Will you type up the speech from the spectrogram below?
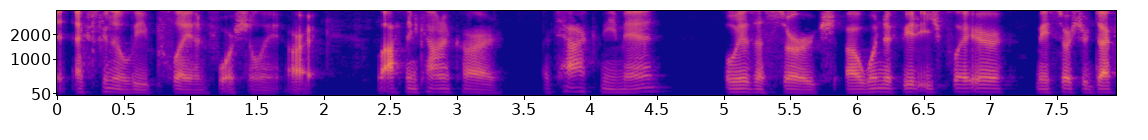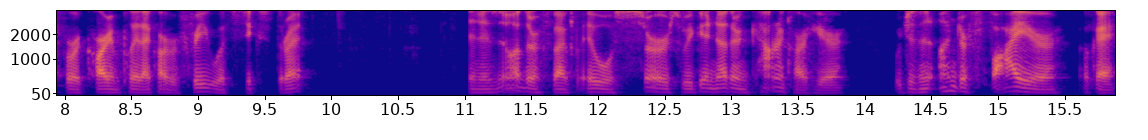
And X is going to leave play, unfortunately. All right. Last encounter card. Attack me, man. Oh, it is a Surge. Uh, when defeated, each player may search your deck for a card and play that card for free with 6 threat. And there's no other effect, but it will surge. So we get another encounter card here, which is an under fire. Okay,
